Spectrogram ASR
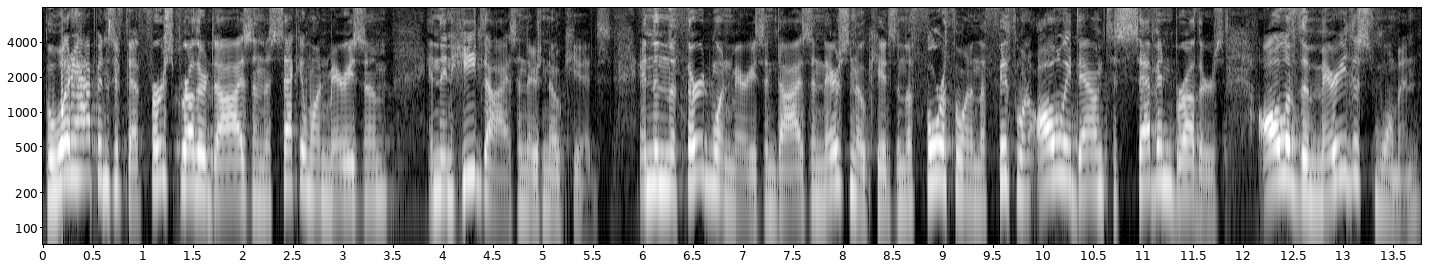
But what happens if that first brother dies and the second one marries him and then he dies and there's no kids? And then the third one marries and dies and there's no kids. And the fourth one and the fifth one, all the way down to seven brothers. All of them marry this woman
